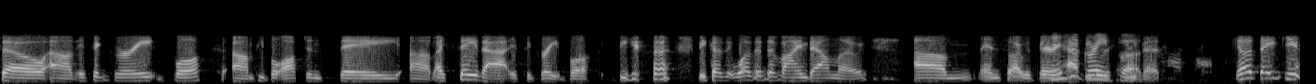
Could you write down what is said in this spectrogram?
So um, it's a great book. Um, people often say, uh, I say that it's a great book because because it was a divine download, um, and so I was very It is a happy great to receive book. it. Oh, thank you.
